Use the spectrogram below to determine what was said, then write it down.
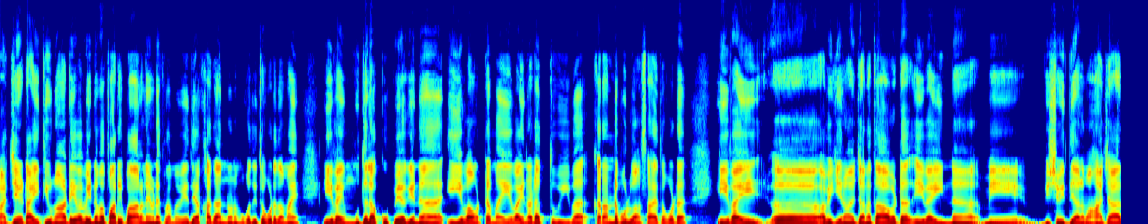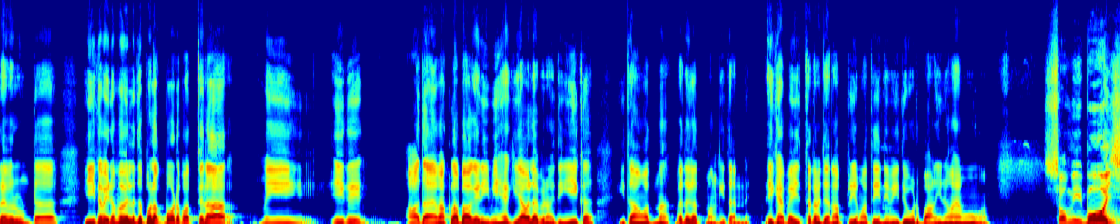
රජයට අයිති වුණට ඒ වෙනම පරිපාලනය වන ක්‍රමවේදයක් හදන්න ඕන. මොකද එතකොට තමයි ඒවයි මුදලක් උපයගෙන ඒවටම ඒවයි නඩත්තුවීම කරන්න පුළුවන්සා එතකොට ඒවයි අපි කියනව ජනතාවට ඒවයි ඉන්න මේ විශ්වවිද්‍යාල මහාචාරවරුන්ට ඒක වෙනම වෙළඳ පොලක් බවට පත්වෙලා මේ ඒක ආදායමක් ලබා ගැනීමේ හැකියාව ලැබෙනවා. ඉතින් ඒක ඉතාමත්ම වැදගත්මං හිතන්න. ඒ හැබැයි තරම ජනප්‍රිය මතේ නෙමේ තවට බනිනවා හැමෝම. සොමි බෝයිස්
